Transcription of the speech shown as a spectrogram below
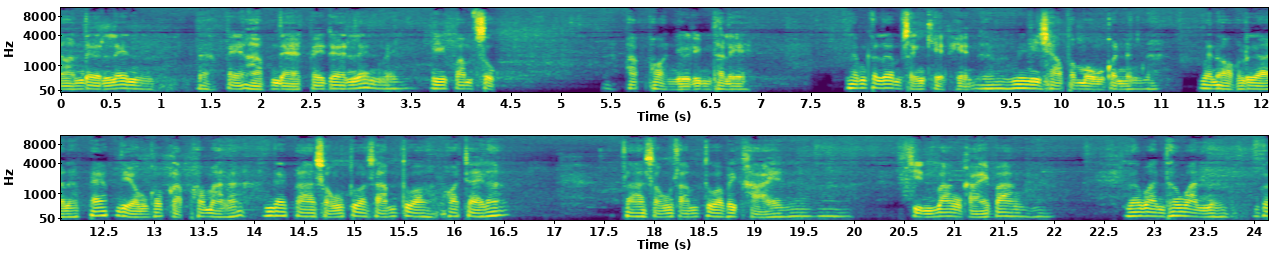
นอนเดินเล่นนะไปอาบแดดไปเดินเล่นไปมีความสุข พักผ่อนอยู่ริมทะเล แล้วก็เริ่มสังเกตเห็น ไม่มีชาวประมงคนหนึ่งนะ มันออกเรือนะแป๊บเดียวมันก็กลับเข้ามาแล้วได้ปลาสองตัวสามตัวพอใจแล้วปลาสองสามตัวไปขายนะกินบ้างขายบ้าง แล้ววันทั้งวันก็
